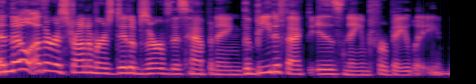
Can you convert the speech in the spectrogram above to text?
And though other astronomers did observe this happening, the bead effect is named for Baily.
